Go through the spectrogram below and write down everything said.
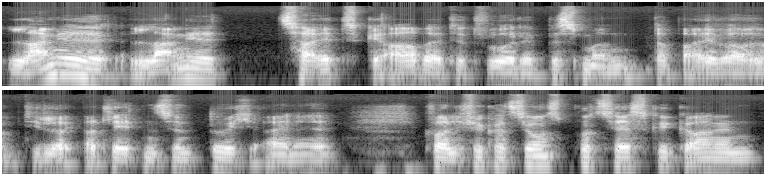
lange, lange Zeit gearbeitet wurde, bis man dabei war. Die Athleten sind durch einen Qualifikationsprozess gegangen.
